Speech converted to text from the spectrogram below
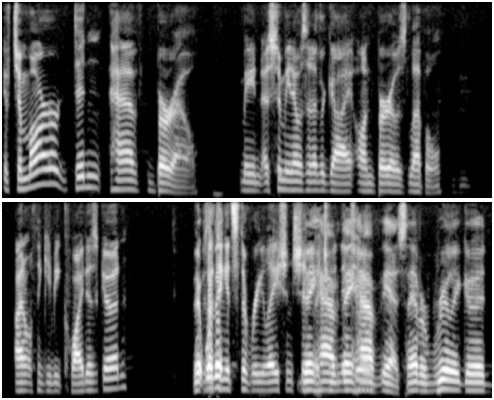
if Ja'Marr didn't have Burrow, I mean, assuming there was another guy on Burrow's level, Mm-hmm. I don't think he'd be quite as good. that- well, I think it's the relationship they between have the they two. have yes, they have a really good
